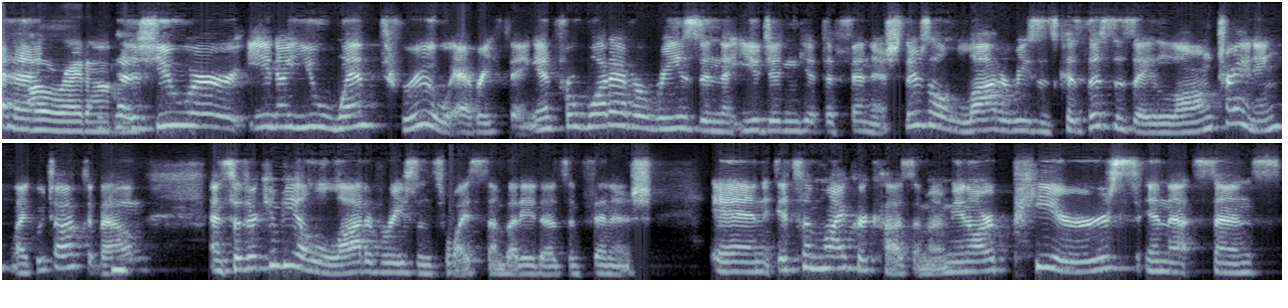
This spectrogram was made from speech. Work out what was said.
and oh right on. because you were you know you went through everything, and for whatever reason that you didn't get to finish, there's a lot of reasons because this is a long training, like we talked about, mm-hmm. and so there can be a lot of reasons why somebody doesn't finish, and it's a microcosm. I mean, our peers in that sense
